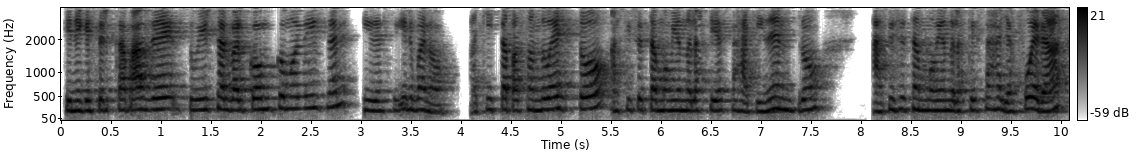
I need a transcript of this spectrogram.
Tiene que ser capaz de subirse al balcón, como dicen, y decir, bueno, aquí está pasando esto, así se están moviendo las piezas aquí dentro, así se están moviendo las piezas allá afuera.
